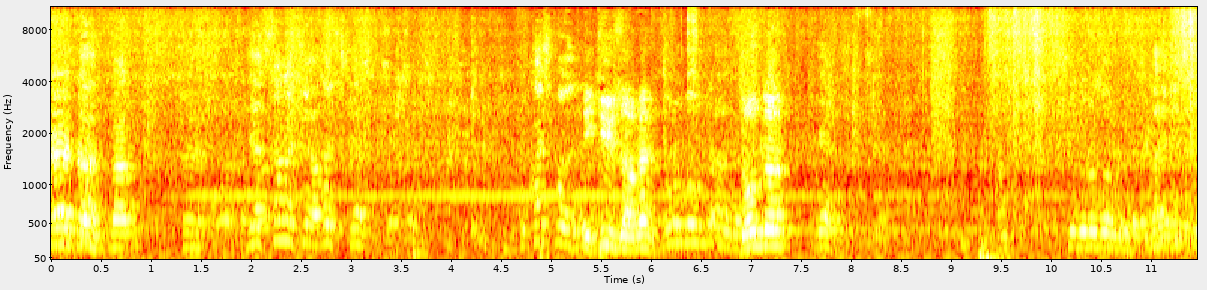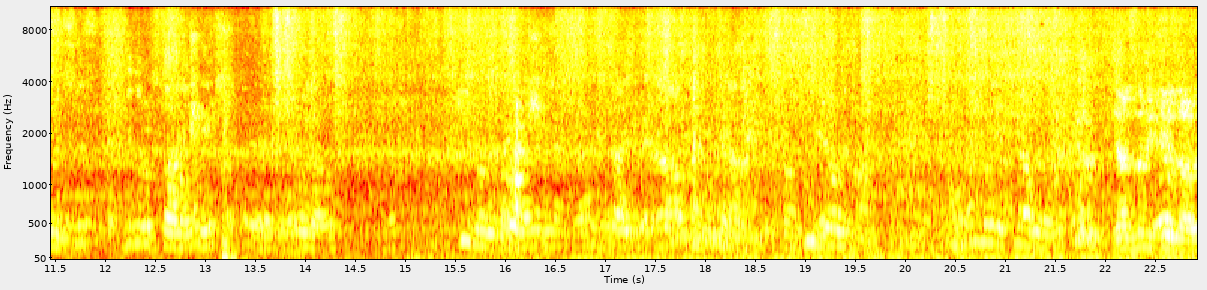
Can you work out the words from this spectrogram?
Evet abi bak. Yazsana şey adaş yaz. Bu kaç para? 200 abi. Bunu doldur abi. Doldur. Gel. Şu grubu alıyor. Kaç kişisiniz siz? Bir grup daha alalım. İki grup alıyorum. Yazdım 200 abi.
